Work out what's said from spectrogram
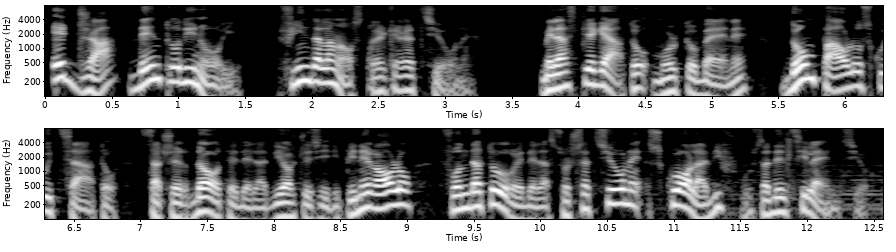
è già dentro di noi, fin dalla nostra creazione. Me l'ha spiegato molto bene Don Paolo Squizzato, sacerdote della diocesi di Pinerolo, fondatore dell'associazione Scuola Diffusa del Silenzio.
